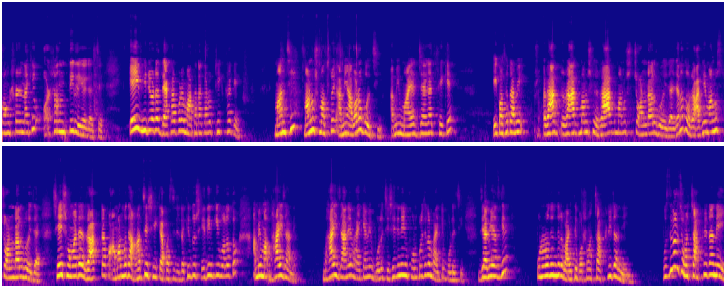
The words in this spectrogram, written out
সংসারে নাকি অশান্তি লেগে গেছে, এই ভিডিওটা দেখার পরে মাথাটা কারও ঠিক থাকে? মানছি, মানুষ মাত্রই, আমি আবারও বলছি, আমি মায়ের জায়গা থেকে এই কথাটা আমি রাগ রাগ মানুষের রাগ মানুষ চণ্ডাল হয়ে যায়, জানো তো? রাগে মানুষ চণ্ডাল হয়ে যায়। সেই সময়টায় রাগটা আমার মধ্যে আছে সেই ক্যাপাসিটিটা কিন্তু সেদিন কি বলো তো আমি ভাই জানে। ভাই জানে, ভাইকে আমি বলেছি। সেদিন আমি ফোন করেছিলাম, ভাইকে বলেছি যে, আমি আজকে পনেরো দিন ধরে বাড়িতে বসে, আমার চাকরিটা নেই। বুঝতে পারছ? আমার চাকরিটা নেই।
